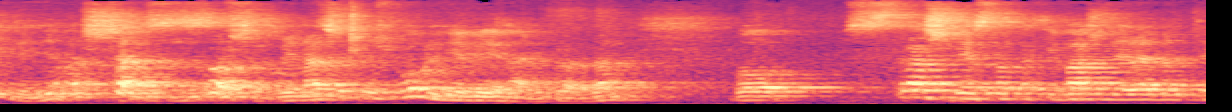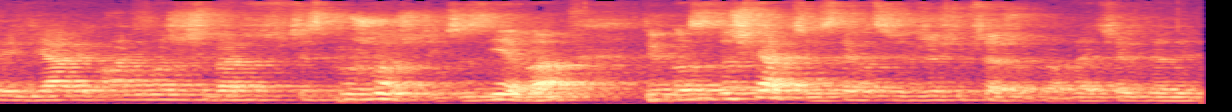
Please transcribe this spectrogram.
nigdy nie masz szans, zwłaszcza, bo inaczej to już w ogóle nie wyjechali, prawda? Bo strasznie jest to taki ważny element tej wiary, ona nie może się brać oczywiście z próżności, czy z nieba, tylko z doświadczeń, z tego, co się w życiu przeszło, prawda? I wtedy,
